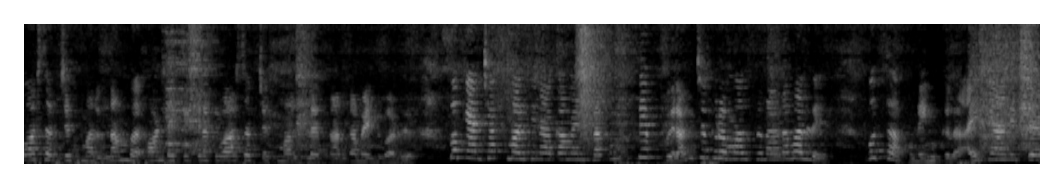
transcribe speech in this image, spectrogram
ವಾಟ್ಸಪ್ ಚೆಕ್ ಮಲ್ ನಂಬರ್ ಕಾಂಟ್ಯಾಕ್ಟ್ ಇತ್ತಿನಕ್ಕೆ ವಾಟ್ಸಪ್ ಚೆಕ್ ಮಲ್ಪ್ಲೆಕ್ ನಾನು ಕಮೆಂಟ್ ಮಾಡ್ಬೇಕು ಬೊಕ್ಕೆ ನಾನು ಚೆಕ್ ಮಾಡ್ತೀನಿ, ಆ ಕಮೆಂಟ್ ನಾಕು ತೆಪ್ಪಿರ ಅಂಚಪುರ ಮಲ್ತು ನಾನು ಮಲ್ಲೆ. ಗೊತ್ತಾಕು ಎಂಕಲ ಐಕೆ ಇತ್ತೆ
